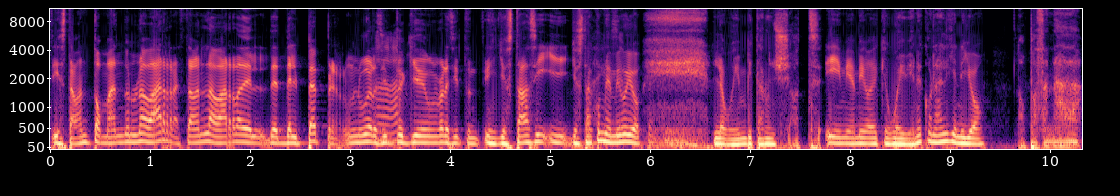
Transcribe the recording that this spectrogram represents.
Y estaban tomando en una barra, estaban en la barra del, de- del Pepper, un lugarcito Ajá. aquí, un barecito. Y yo estaba así, y yo estaba con mi amigo y yo, le voy a invitar un shot. Y mi amigo de que, güey, viene con alguien. Y yo, no pasa nada.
